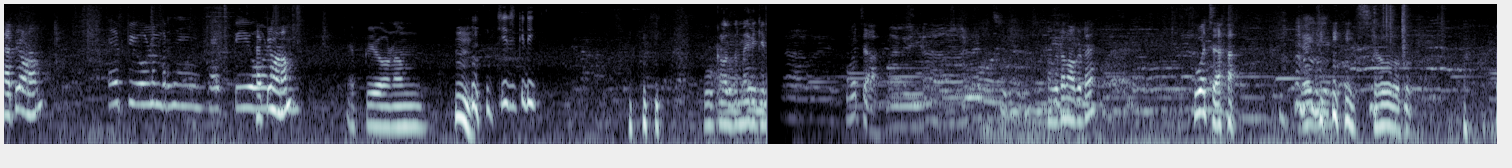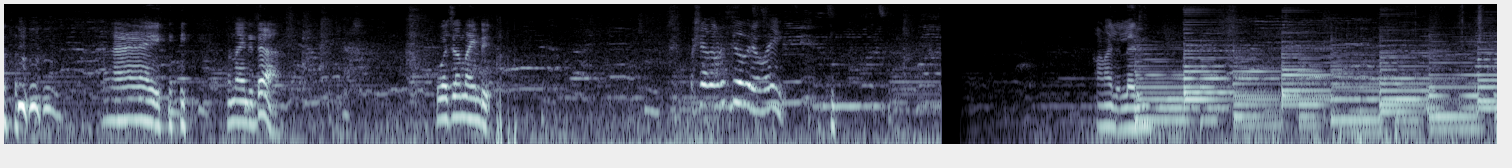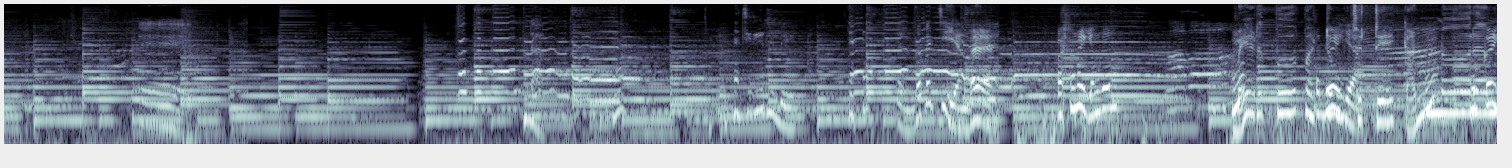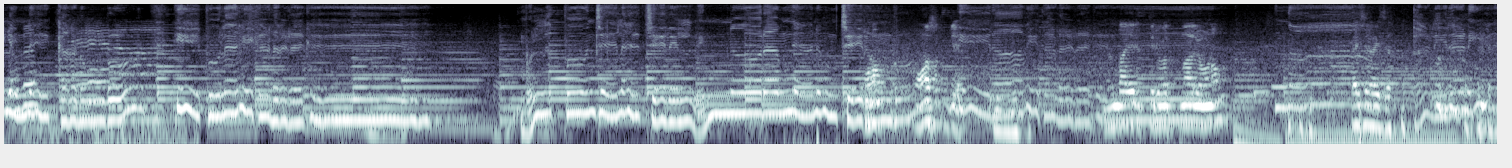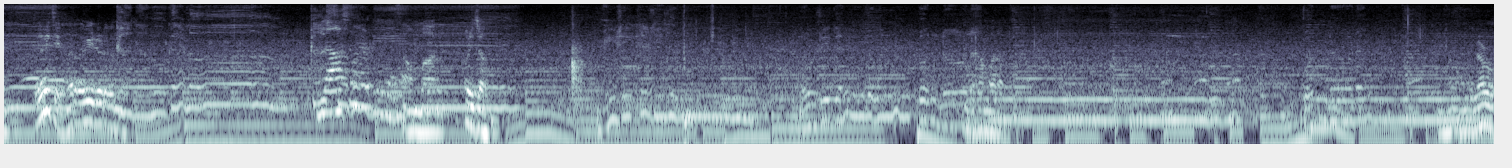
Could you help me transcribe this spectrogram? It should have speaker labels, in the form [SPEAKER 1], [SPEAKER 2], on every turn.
[SPEAKER 1] Happy Onam
[SPEAKER 2] happy Onam പറഞ്ഞു. Happy
[SPEAKER 1] happy Onam
[SPEAKER 3] happy Onam
[SPEAKER 1] ഉം.
[SPEAKER 2] ചിരിക്കടി.
[SPEAKER 3] പൂക്കളത്തുമായിരിക്കും
[SPEAKER 1] പൂവച്ചാ? നോക്കട്ടെ നോക്കട്ടെ. പൂവച്ചാ? ഹായ്. നന്നായിട്ടാ പൂവച്ച നന്നായിട്ട്
[SPEAKER 2] പക്ഷെ അതോടെ ഗൗരവമായി
[SPEAKER 1] ആണല്ലോ എല്ലാരും ഏയ്. ഇതാ. ഉം. ചിരിക്കുന്നില്ലേ? എന്തൊക്കെ ചെയ്യണ്ടേ ഭക്ഷണം കഴിക്കാം നമുക്ക്
[SPEAKER 4] മേടപ്പൂ പട്ടും ചുറ്റി കണ്ണോരം
[SPEAKER 1] ഉം, കഴിക്കാം.
[SPEAKER 4] നിന്നെ കാണുമ്പോൾ ഈ പുലരികളഴക്
[SPEAKER 3] ഓണസദ്യ. രണ്ടായിരത്തി ഇരുപത്തിനാല് ഓണം.
[SPEAKER 1] കഴിച്ച
[SPEAKER 4] തളിരണി
[SPEAKER 1] വെറുതെ വീഡിയോ എടുക്കുന്നു. സാമ്പാർ. ഒഴിച്ചോ? സാമ്പാർ.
